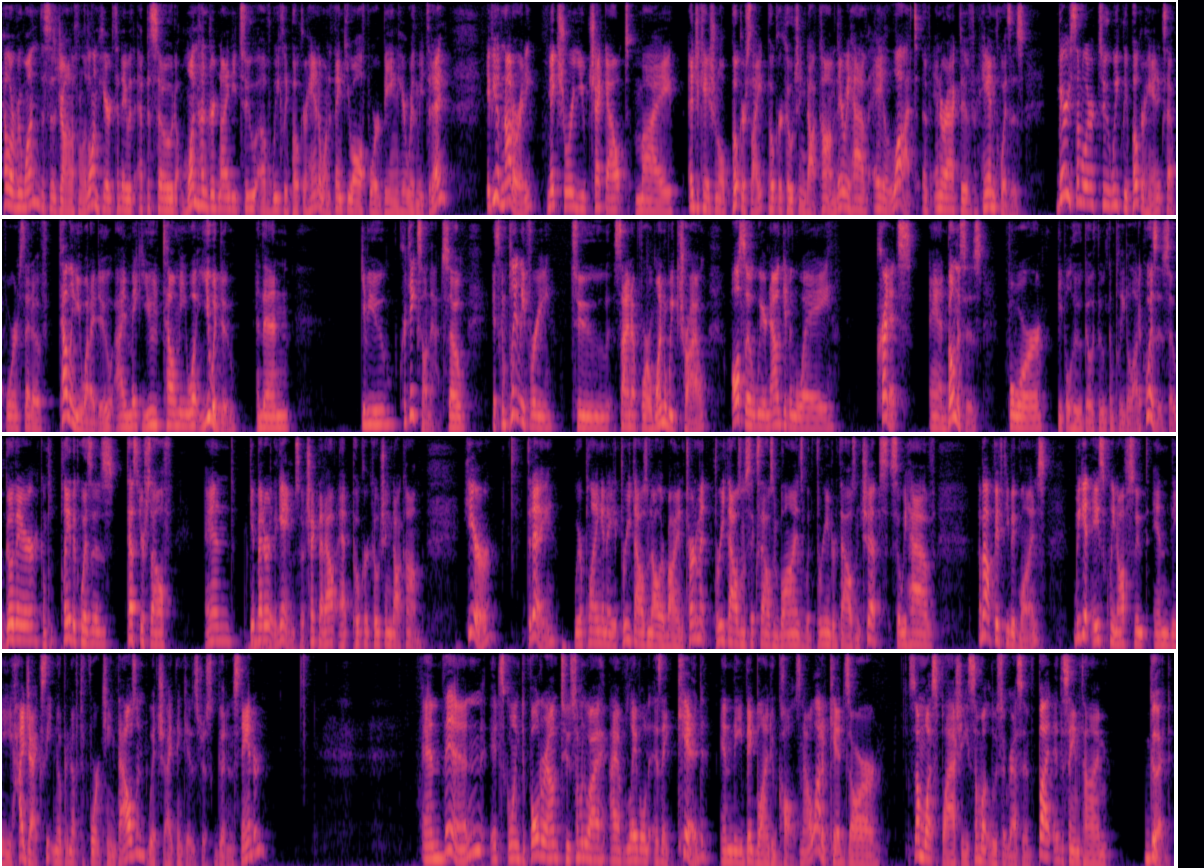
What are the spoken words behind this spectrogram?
Hello, everyone. This is Jonathan Little. I'm here today with episode 192 of Weekly Poker Hand. I want to thank you all for being here with me today. If you have not already, make sure you check out my educational poker site, pokercoaching.com. There we have a lot of interactive hand quizzes, very similar to Weekly Poker Hand, except for instead of telling you what I do, I make you tell me what you would do and then give you critiques on that. So it's completely free to sign up for a one week trial. Also, we are now giving away credits and bonuses for people who go through and complete a lot of quizzes. So go there, compl- play the quizzes, test yourself, and get better at the game. So check that out at pokercoaching.com. Here, today, we're playing in a $3,000 buy-in tournament, 3,000, 6,000 blinds with 300,000 chips. So we have about 50 big blinds. We get ace queen offsuit in the hijack seat and open it up to 14,000, which I think is just good and standard. And then it's going to fold around to someone who I, I, have labeled as a kid in the big blind who calls. Now, a lot of kids are somewhat splashy, somewhat loose aggressive, but at the same time, good.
